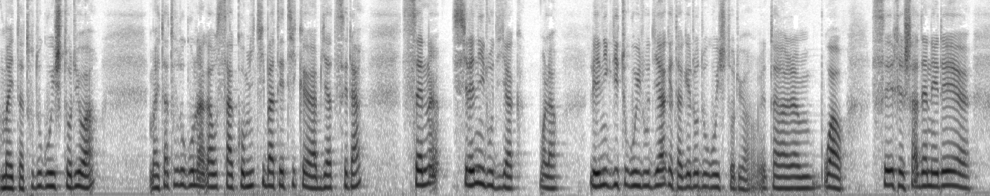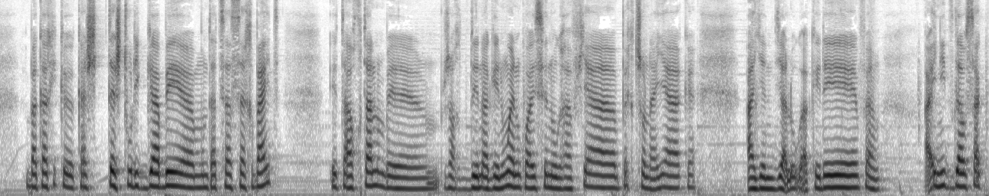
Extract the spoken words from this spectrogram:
maitatu dugu historioa, maitatu duguna gauza komiki batetik uh, abiatzera, zen ziren irudiak, voilà. lehenik ditugu irudiak eta gero dugu historioa. Eta, um, wow, zer esaden ere, uh, bakarrik uh, testurik gabe uh, muntatzea zerbait, eta hortan, be, jar, dena genuen, koa, esenografia, pertsonaiak, haien dialogak ere, fin, hainitz gauzak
